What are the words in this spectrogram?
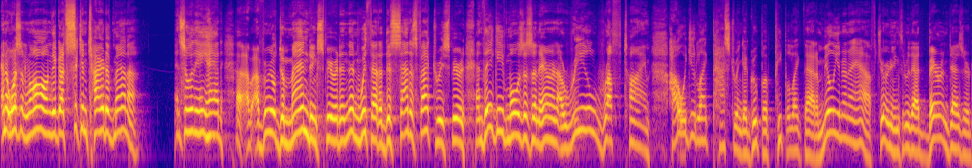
And it wasn't long, they got sick and tired of manna. And so they had a, a, real demanding spirit, and then with that, a dissatisfactory spirit. And they gave Moses and Aaron a real rough time. How would you like pastoring a group of people like that, a million and a half, journeying through that barren desert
